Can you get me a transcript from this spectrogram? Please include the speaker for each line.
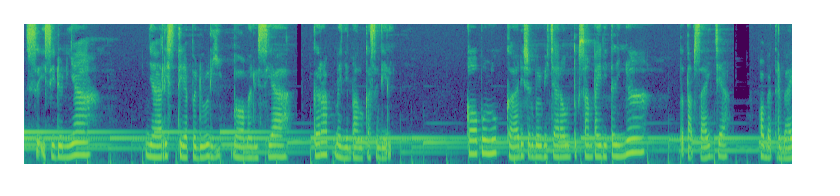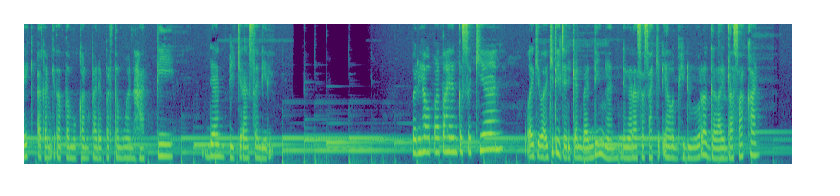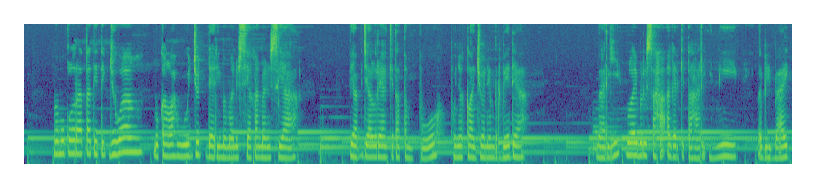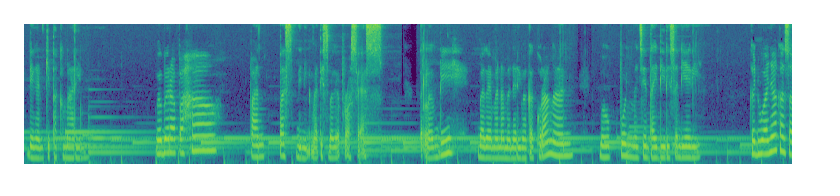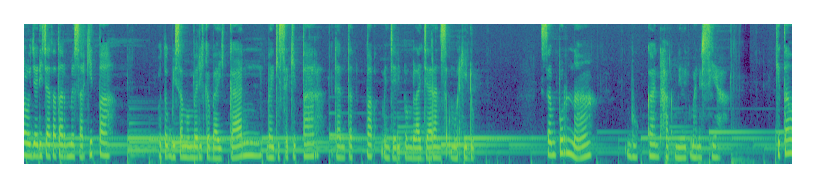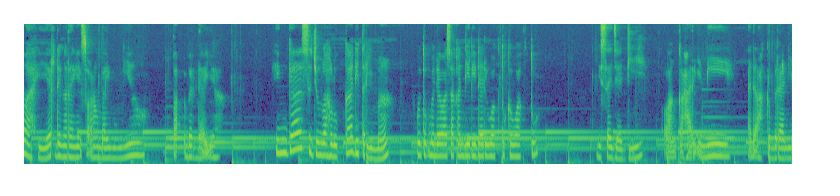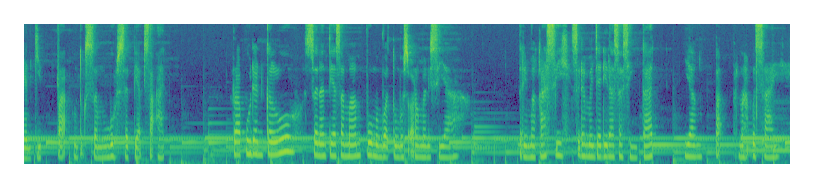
Speaker 1: Seisi dunia nyaris tidak peduli bahwa manusia kerap menyimpan luka sendiri. Kalaupun luka disuruh berbicara untuk sampai di telinga, tetap saja obat terbaik akan kita temukan pada pertemuan hati dan pikiran sendiri. Perihal patah yang kesekian, lagi-lagi dijadikan bandingan dengan rasa sakit yang lebih dulu raga lain rasakan. Memukul rata titik juang bukanlah wujud dari memanusiakan manusia. Tiap jalur yang kita tempuh punya kelajuan yang berbeda. Mari mulai berusaha agar kita hari ini lebih baik dengan kita kemarin. Beberapa hal pantas dinikmati sebagai proses. Terlebih, bagaimana menerima kekurangan maupun mencintai diri sendiri. Keduanya akan selalu jadi catatan besar kita untuk bisa memberi kebaikan bagi sekitar dan tetap menjadi pembelajaran seumur hidup. Sempurna bukan hak milik manusia. Kita lahir dengan rengek seorang bayi mungil tak berdaya hingga sejumlah luka diterima untuk mendewasakan diri dari waktu ke waktu. Bisa jadi langkah hari ini adalah keberanian kita untuk sembuh setiap saat. Rapuh dan keluh senantiasa mampu membuat tumbuh seorang manusia. Terima kasih sudah menjadi rasa singkat yang tak pernah usai.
